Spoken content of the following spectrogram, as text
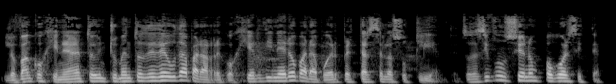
Y los bancos generan estos instrumentos de deuda para recoger dinero para poder prestárselo a sus clientes. Entonces así funciona un poco el sistema.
